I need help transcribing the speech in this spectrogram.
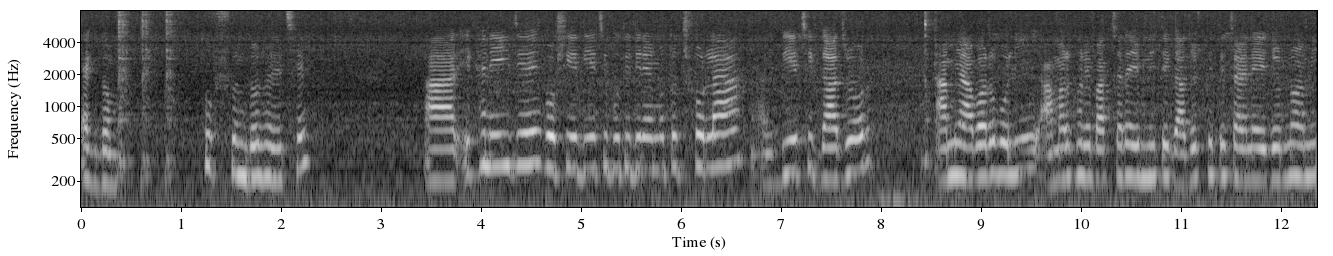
একদম। খুব সুন্দর হয়েছে। আর এখানে এই যে বসিয়ে দিয়েছি প্রতিদিনের মতো ছোলা, আর দিয়েছি গাজর। আমি আবারও বলি, আমার ঘরে বাচ্চারা এমনিতে গাজর খেতে চায় না এই জন্য আমি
